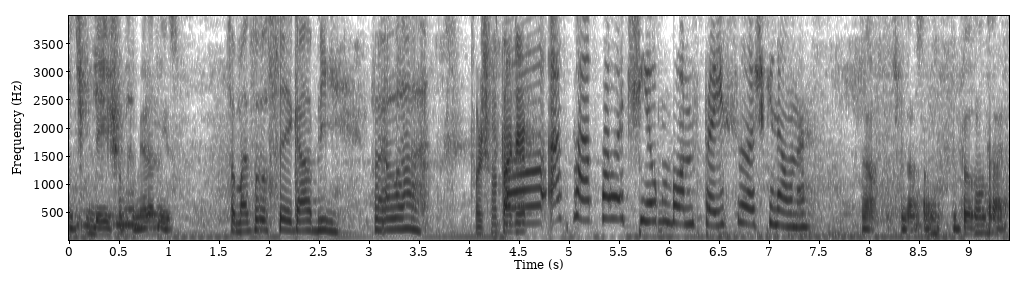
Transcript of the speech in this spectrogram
Intimidation, primeira lista. Só mais você, Gabi. Vai lá. Pode faltar de. Ah, a capa, ela tinha algum bônus pra isso? Acho que não, né? Não, intimidação, pelo contrário.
